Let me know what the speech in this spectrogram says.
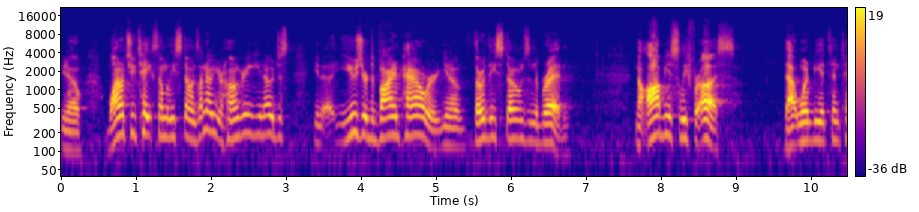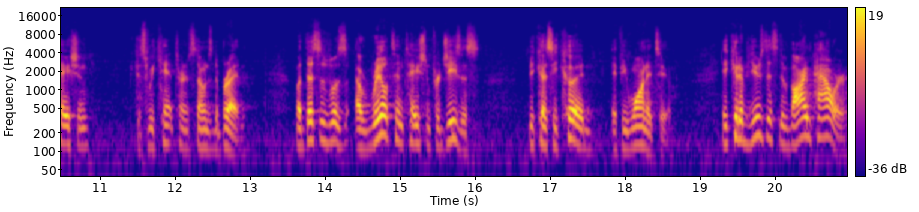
You know, why don't you take some of these stones? I know you're hungry, you know, just you know, use your divine power, you know, throw these stones into bread. Now, obviously for us, that wouldn't be a temptation because we can't turn stones to bread. But this was a real temptation for Jesus because he could if he wanted to. He could have used his divine power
